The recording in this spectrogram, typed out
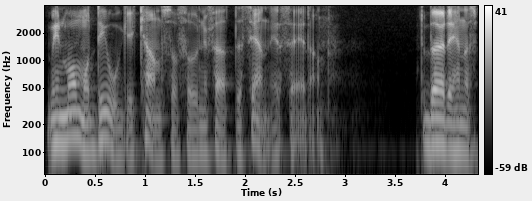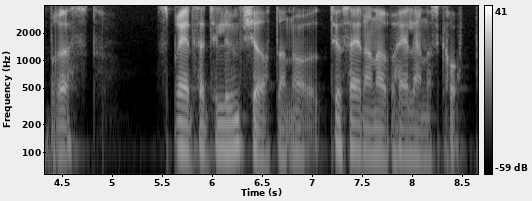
min mormor dog i cancer för ungefär ett decennium sedan. Det började i hennes bröst, spred sig till lymfkörteln och tog sedan över hela hennes kropp.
